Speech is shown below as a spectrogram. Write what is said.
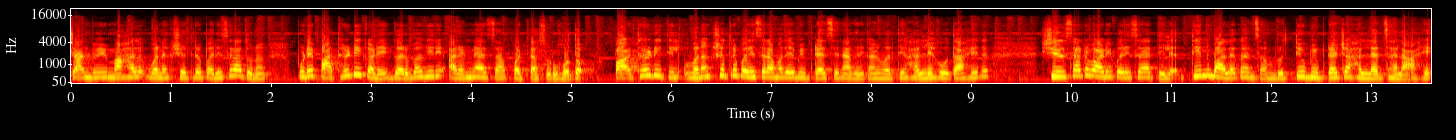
चांदबिबी महाल वनक्षेत्र परिसरातून पुढे पाथर्डीकडे गर्भगिरी अरण्याचा पट्टा सुरू होतो. पाथर्डीतील वनक्षेत्र परिसरामध्ये बिबट्याचे नागरिकांवरती हल्ले होत आहेत. शिरसाटवाडी परिसरातील तीन बालकांचा मृत्यू बिबट्याच्या हल्ल्यात झाला आहे.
